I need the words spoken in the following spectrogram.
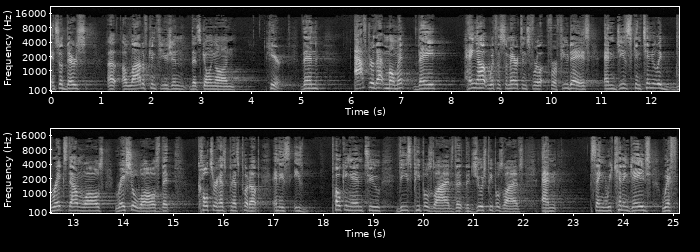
And so there's a, a lot of confusion that's going on here. Then, after that moment, they hang out with the Samaritans for, for a few days, and Jesus continually breaks down walls, racial walls that culture has, has put up, and he's, he's poking into these people's lives, the, the Jewish people's lives, and saying we can engage with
